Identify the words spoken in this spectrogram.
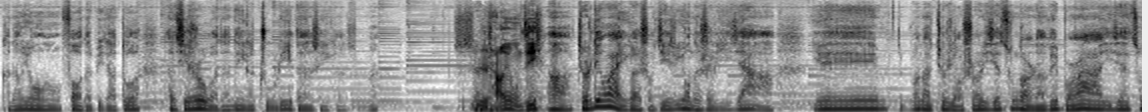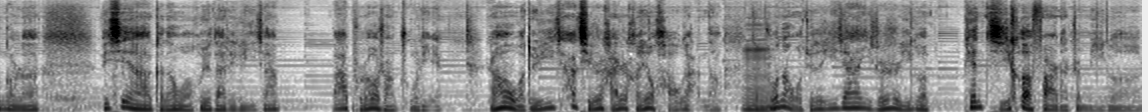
可能用 Fold 比较多，但其实我的那个主力的这个什么日常用机，啊，就是另外一个手机用的是一加啊，因为怎么说呢，就是有时候一些村口的微博啊，一些村口的微信啊，可能我会在这个一加八 Pro 上处理。然后我对于一加其实还是很有好感的，怎么嗯，说呢？我觉得一加一直是一个偏极客范儿的这么一个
